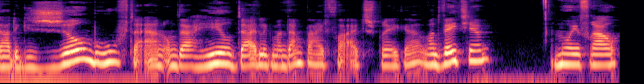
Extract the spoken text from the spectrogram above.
Daar had ik zo'n behoefte aan om daar heel duidelijk mijn dankbaarheid voor uit te spreken. Want weet je, mooie vrouw,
